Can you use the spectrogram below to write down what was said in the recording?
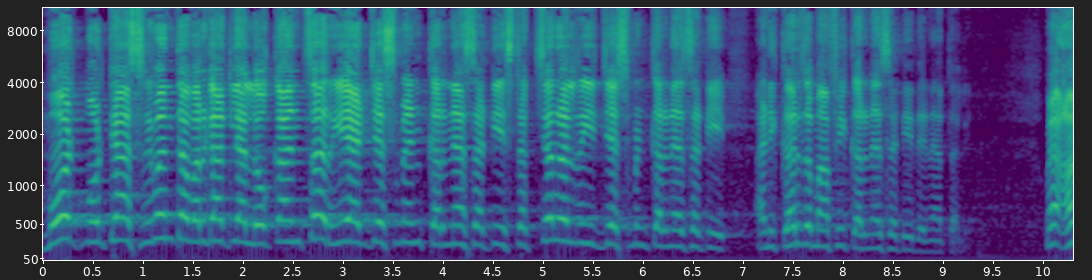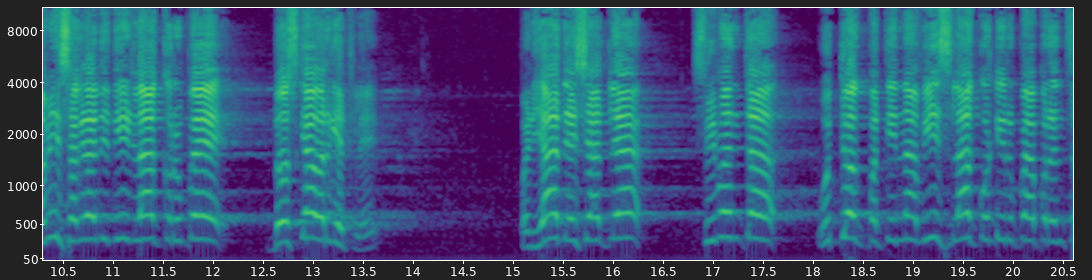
मोठमोठ्या श्रीमंत वर्गातल्या लोकांचं रिॲडजस्टमेंट करण्यासाठी स्ट्रक्चरल रिॲडजस्टमेंट करण्यासाठी आणि कर्जमाफी करण्यासाठी देण्यात आली. म्हणजे आम्ही सगळ्यांनी दीड लाख रुपये डोसक्यावर घेतले पण या देशातल्या श्रीमंत उद्योगपतींना वीस लाख कोटी रुपयापर्यंत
